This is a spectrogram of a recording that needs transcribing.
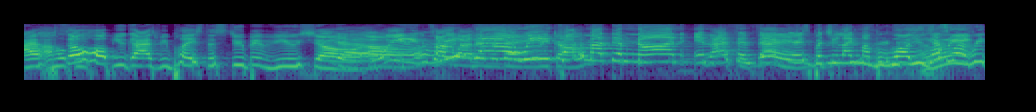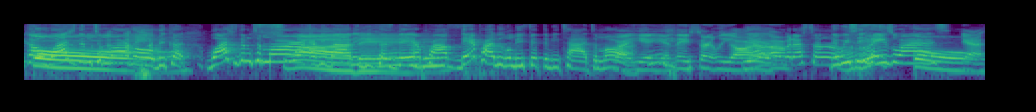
I, hope so you- hope you guys replace the stupid view show. Yeah, Oh. we ain't even talking about them today. we ain't talking about them non-MF Not factors, but you like my boo. Well, you guess what, Rico? Watch them tomorrow because watch them tomorrow, everybody, because they are prob- they're probably gonna be fit to be tied tomorrow. Right, yeah, yeah, they certainly are. Yeah. Um, Remember that song? Did we see Hazel Eyes? Yes.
